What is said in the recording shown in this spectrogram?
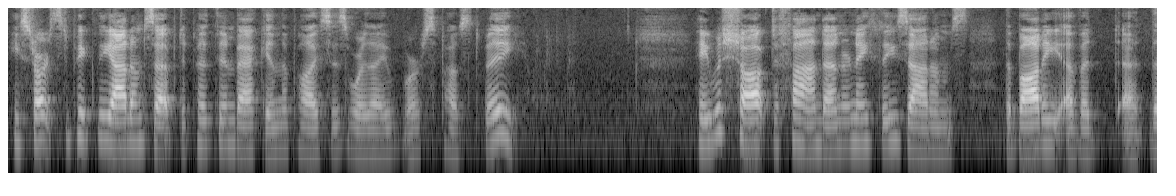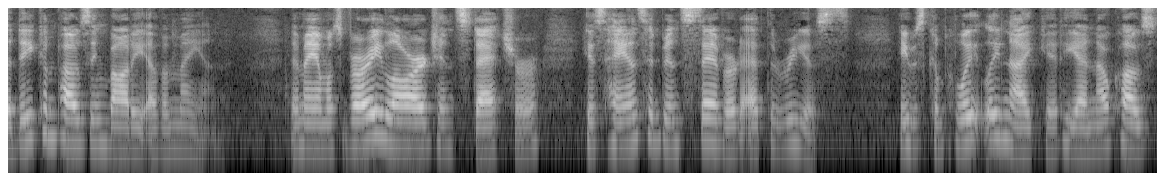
he starts to pick the items up to put them back in the places where they were supposed to be. He was shocked to find underneath these items the body of a uh, the decomposing body of a man. The man was very large in stature. His hands had been severed at the wrists. He was completely naked. He had no clothes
